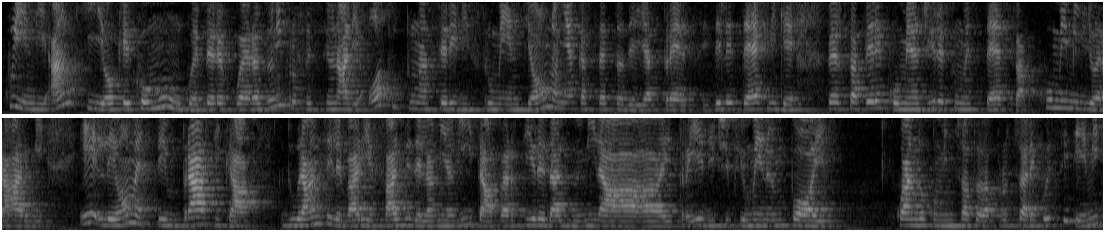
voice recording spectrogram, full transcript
Quindi anch'io che comunque per ragioni professionali ho tutta una serie di strumenti, ho una mia cassetta degli attrezzi, delle tecniche per sapere come agire su me stessa, come migliorarmi e le ho messe in pratica durante le varie fasi della mia vita a partire dal 2013 più o meno in poi quando ho cominciato ad approcciare questi temi,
